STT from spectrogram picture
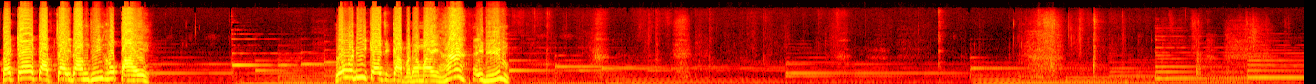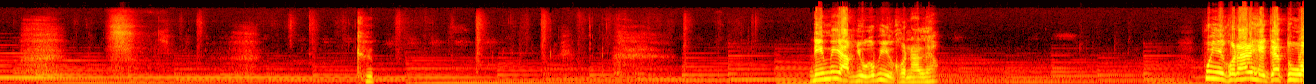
แต่แกกลับใจดำทิ้งเขาไป แล้ววันนี้แกจะกลับมาทำไมฮะไอ้ดีมคือดีมไม่อยากอยู่กับผู้หญิงคนนั้นแล้ว ผู้หญิงคนนั้นเห็นแก่ตัว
